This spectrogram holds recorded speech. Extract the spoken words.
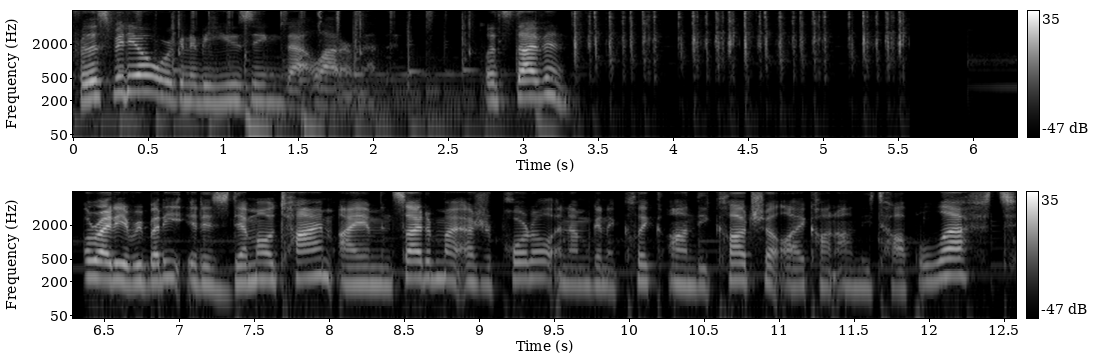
For this video, we're gonna be using that latter method. Let's dive in. Alrighty everybody, it is demo time. I am inside of my Azure portal and I'm gonna click on the Cloud Shell icon on the top left.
